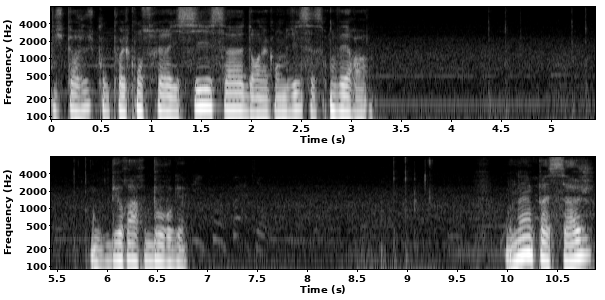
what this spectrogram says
J'espère juste qu'on pourrait le construire ici, ça, dans la grande ville, ça on verra. Donc Burarbourg. On a un passage.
